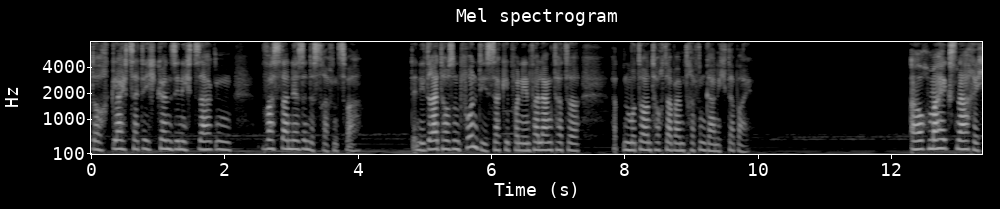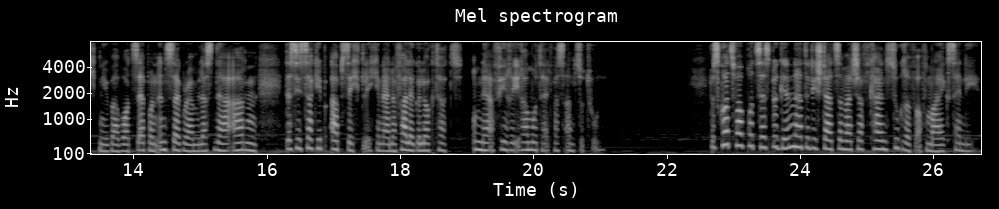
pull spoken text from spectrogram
Doch gleichzeitig können sie nicht sagen, was dann der Sinn des Treffens war. Denn die 3000 Pfund, die Sakib von ihnen verlangt hatte, hatten Mutter und Tochter beim Treffen gar nicht dabei. Auch Maheks Nachrichten über WhatsApp und Instagram lassen erahnen, dass sie Sakib absichtlich in eine Falle gelockt hat, um der Affäre ihrer Mutter etwas anzutun. Bis kurz vor Prozessbeginn hatte die Staatsanwaltschaft keinen Zugriff auf Maheks Handy.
